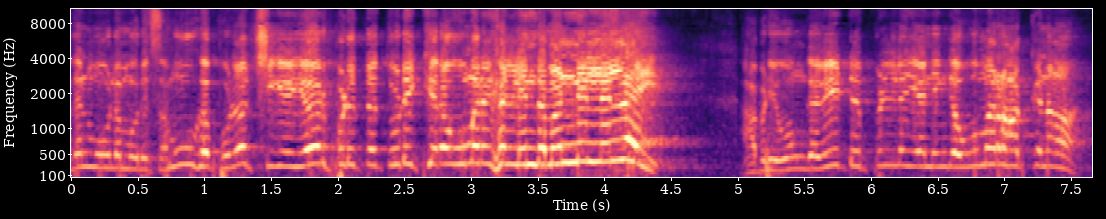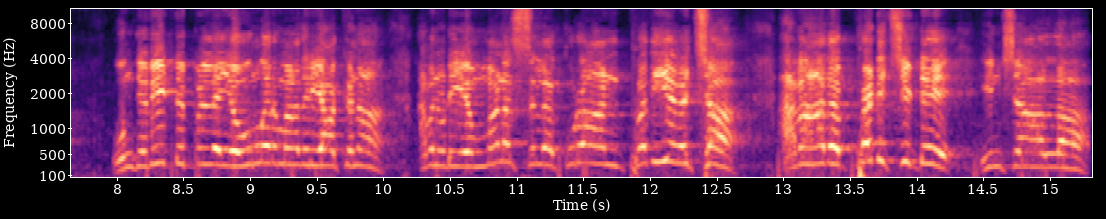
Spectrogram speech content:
அதன் மூலம் ஒரு சமூக புரட்சியை ஏற்படுத்த துடிக்கிற உமர்கள் இந்த மண்ணில் இல்லை. அப்படி உங்க வீட்டு பிள்ளைய நீங்க உமராக்குனா உங்க வீட்டு பிள்ளைய உமர் மாதிரி ஆக்குனா அவனுடைய மனசுல குரான் பதிய வச்சா அவன் அதை படிச்சுட்டு இன்ஷா அல்லாஹ்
